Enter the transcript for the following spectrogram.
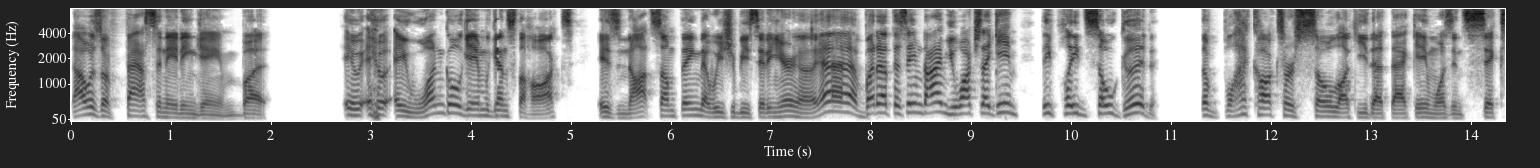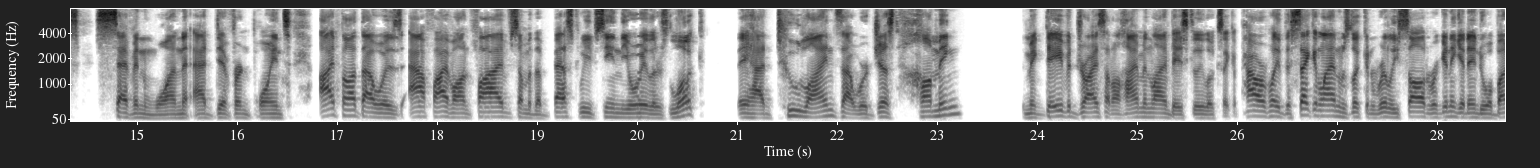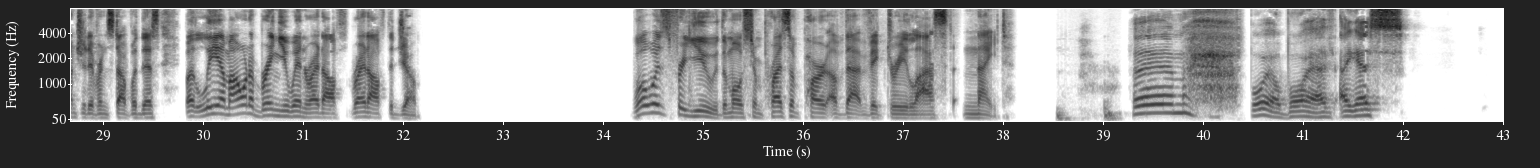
That was a fascinating game, but a, a one goal game against the Hawks is not something that we should be sitting here and like, yeah. But at the same time, you watch that game, they played so good. The Blackhawks are so lucky that that game wasn't six, seven, one at different points. I thought that was at five on five, some of the best we've seen the Oilers look. They had two lines that were just humming. The McDavid Draisaitl Hyman line basically looks like a power play. The second line was looking really solid. We're going to get into a bunch of different stuff with this, but Liam, I want to bring you in right off right off the jump. What was for you the most impressive part of that victory last night? Um, boy, oh boy, I, I guess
